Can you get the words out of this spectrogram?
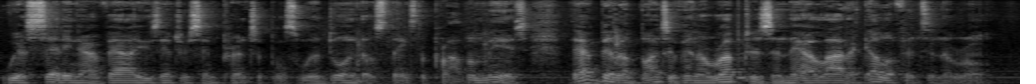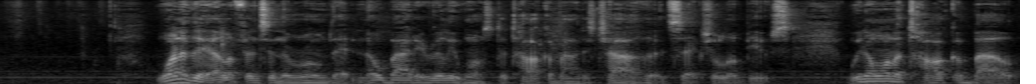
We're setting our values, interests, and principles. We're doing those things. The problem is there have been a bunch of interrupters and there are a lot of elephants in the room. One of the elephants in the room that nobody really wants to talk about is childhood sexual abuse. We don't want to talk about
